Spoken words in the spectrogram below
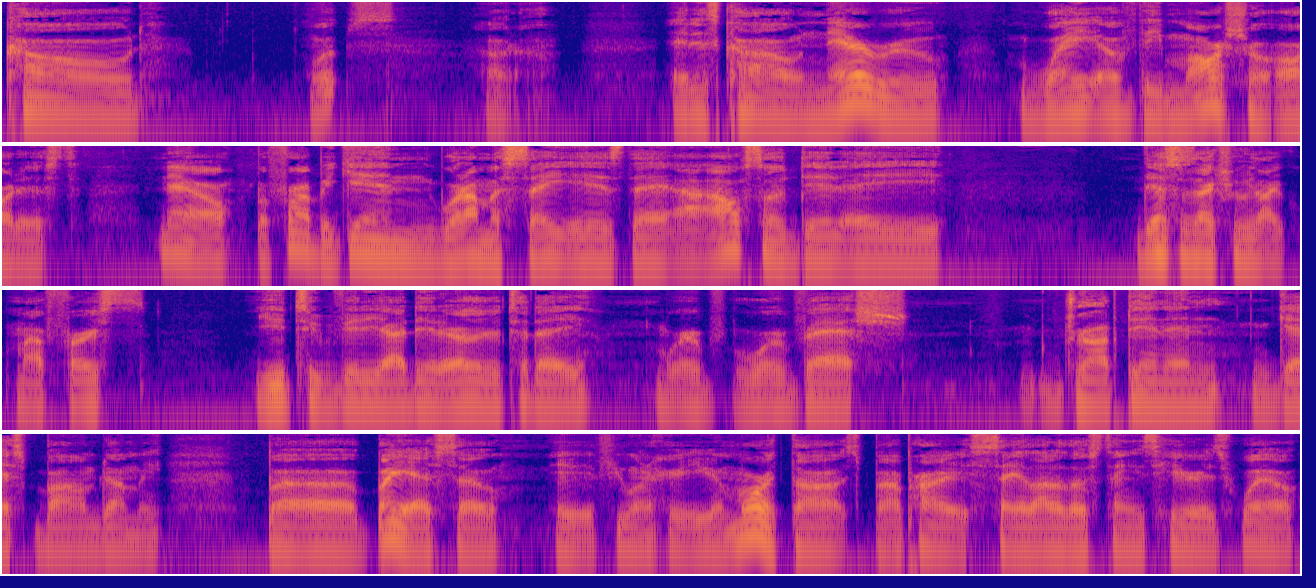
called whoops, hold on. It is called Neru Way of the Martial Artist. Now, before I begin, what I'm gonna say is that I also did a this was actually like my first YouTube video I did earlier today, where where Vash dropped in and guest bombed on me. But uh, but yeah, so if you want to hear even more thoughts, but I'll probably say a lot of those things here as well.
